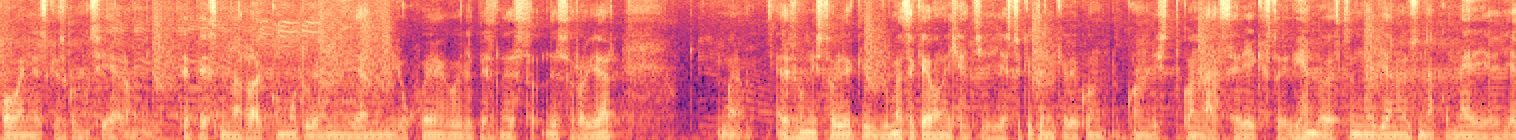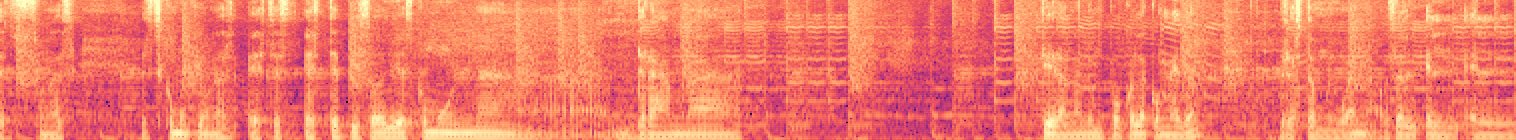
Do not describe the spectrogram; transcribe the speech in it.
jóvenes que se conocieron y te empiezan a narrar cómo tuvieron una idea de un videojuego y le empiezan a desarrollar bueno, es una historia que yo me saqué donde dije, ¿y esto qué tiene que ver con, con, con, la serie que estoy viendo? Esto no, ya no es una comedia, ya es unas, es como que unas, este, este episodio es como una drama tirándole un poco la comedia, pero está muy buena. O sea, el, el, el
